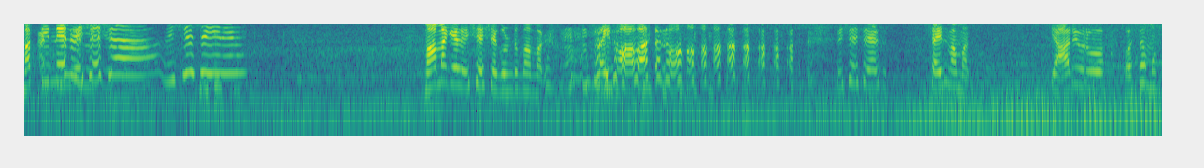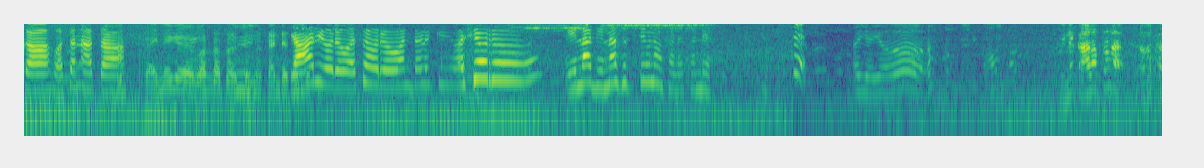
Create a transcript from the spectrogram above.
ಮತ್ತಿನ್ನೇನು ವಿಶೇಷ? ವಿಶೇಷ ಏನೇನು? ಮಾಮಗೆ ಹೇಳು ವಿಶೇಷ ಗುಂಡು ಮಾಮಗ. ಶೈನ್ ಮಾಮ ಆತನು. ವಿಶೇಷ ಹೇಳು. ಶೈನ್ ಮಾಮಗ. ಯಾರು ಇವರು? ಹೊಸ ಮುಖ ಹೊಸನಾಥ. ಶೈನಿಗೆ ಗೊತ್ತಾತ ಸಂಡೆ ಯಾರು ಇವರು? ಹೊಸವರು? ಅಂತಳಕ್ಕೆ ಹೊಸವರು. ಇಲ್ಲ ದಿನ ಸಿಗ್ತೀವಿ ನಾವು ಸಂಡೆ ಸಂಡೆ. ಅಯ್ಯಯ್ಯೋ. ಇನ್ನ ಕಾಲತ್ತಲ್ಲ ಅದಕ್ಕೆ.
